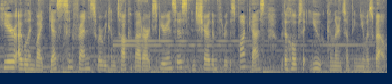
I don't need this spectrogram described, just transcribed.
Here, I will invite guests and friends where we can talk about our experiences and share them through this podcast with the hopes that you can learn something new as well.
